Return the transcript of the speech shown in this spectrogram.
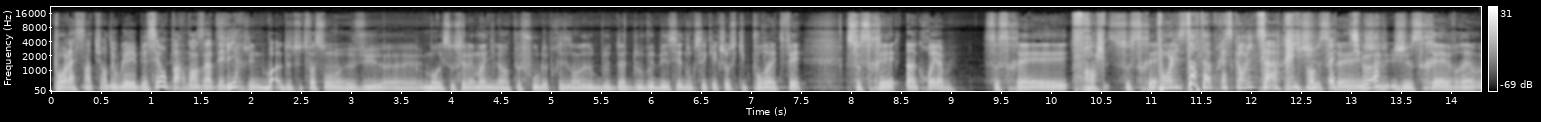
pour la ceinture WBC, on part dans un délire? Une- bah, de toute façon, euh, vu euh, Maurice Soleiman, il est un peu fou, le président de la WBC, donc c'est quelque chose qui pourrait être fait. Ce serait incroyable. Ce serait. Franchement, Ce serait. pour l'histoire, t'as presque envie que ça arrive. je, en fait, serais, tu vois? je, je serais vraiment.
